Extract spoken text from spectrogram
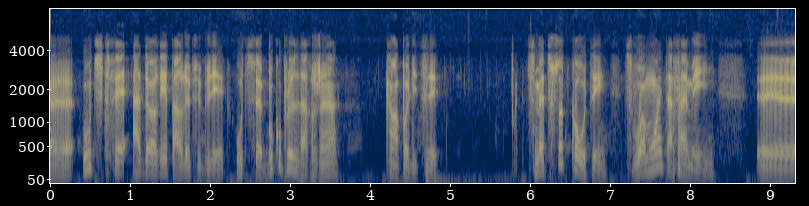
euh, où tu te fais adorer par le public, où tu fais beaucoup plus d'argent qu'en politique. Tu mets tout ça de côté, tu vois moins ta famille, euh,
